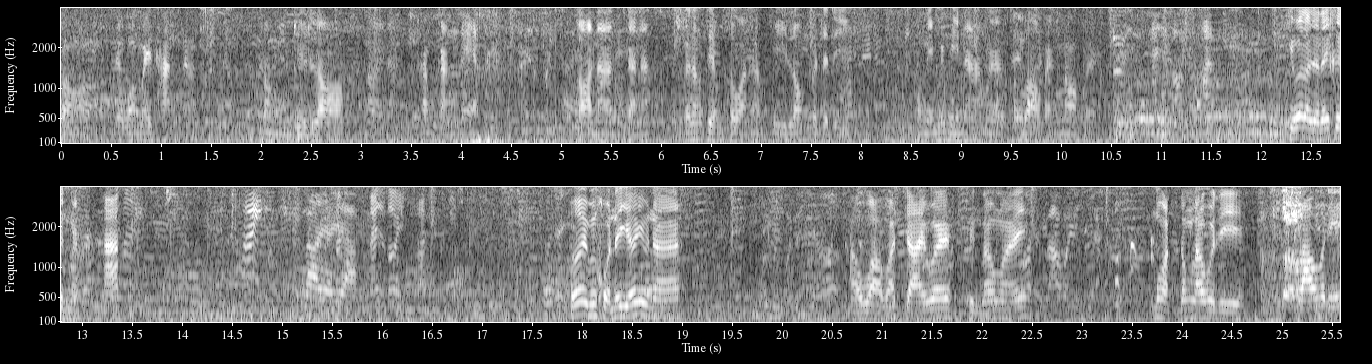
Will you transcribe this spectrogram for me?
ก็เรียกว่าไม่ทันนะครับ ต้องยืนรอหน่อยนะท่ามกลางแดด รอนานเหมือนกันนะก็ต้องเตรียมตัวนะครับมีร่มก็จะดี ตรงนี้ไม่มีน้ำเลยต้องรอไปข้างนอกเลย คิดว่าเราจะได้ขึ้นไหมฮะน่าจะยากเฮ้ยมันขนได้เยอะอยู่นะ เอาว่าวัดใจเว้ยถึงเราไหมหมดตรงเราพอดี เราพอดี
